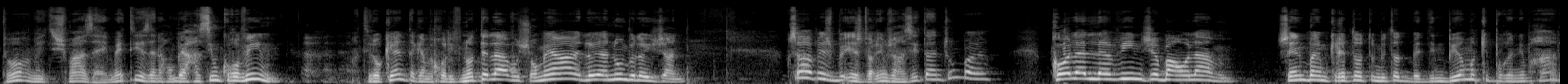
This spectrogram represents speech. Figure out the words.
טוב, אמרתי, תשמע, זה האמת היא, אז אנחנו ביחסים קרובים. אמרתי לו, כן, אתה גם יכול לפנות אליו, הוא שומע, לא ינום ולא יישן. עכשיו, יש, יש דברים שעשית, אין שום בעיה. כל הלווין שבעולם, שאין בהם כרתות ומיתות בית דין, ביום הכיפורים נמחל.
